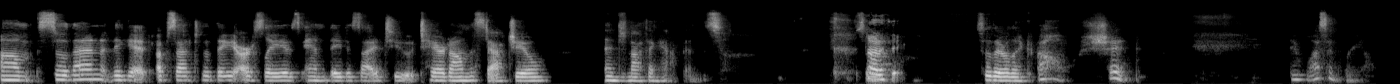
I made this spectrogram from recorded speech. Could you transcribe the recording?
Um, so then they get upset that they are slaves and they decide to tear down the statue and nothing happens. So, Not a thing. So they're like, oh shit. It wasn't real.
